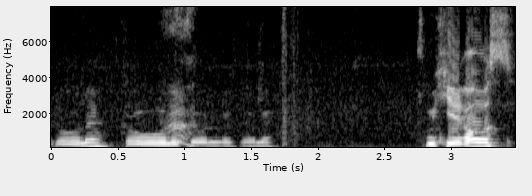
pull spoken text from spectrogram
Kohle, Kohle, Kohle, Kohle, Kohle. Lass mich hier raus.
